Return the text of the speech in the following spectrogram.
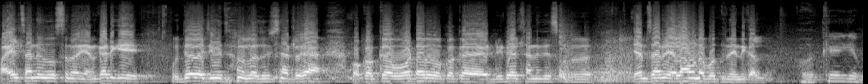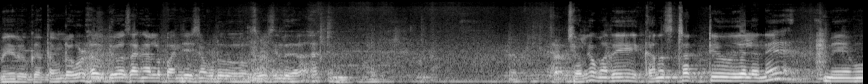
ఫైల్స్ అనేది చూస్తున్నారు. వెనకటికి ఉద్యోగ జీవితంలో చూసినట్లుగా ఒక్కొక్క ఓటరు ఒక్కొక్క డీటెయిల్స్ అన్ని తీసుకుంటారు ఏం సార్ ఎలా ఉండబోతుంది ఎన్నికలు? ఓకే ఇక మీరు గతంలో కూడా ఉద్యోగ సంఘాల్లో పనిచేసినప్పుడు చూసింది కదా యాక్చువల్గా మరి కన్స్ట్రక్టివ్ వేలనే మేము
